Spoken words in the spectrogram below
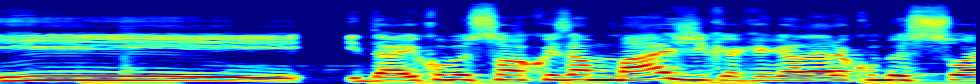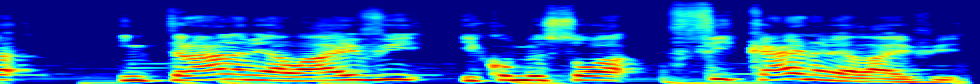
E, e daí começou uma coisa mágica que a galera começou a entrar na minha live e começou a ficar na minha live.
